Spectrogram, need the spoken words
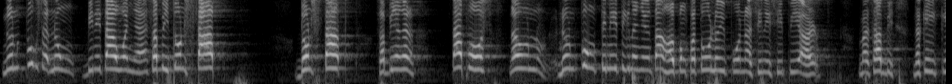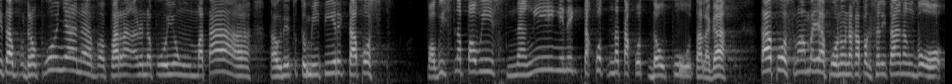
noon po sa nung binitawan niya, sabi, "Don't stop." Don't stop. Sabi niya gano'n. Tapos, noon, noon pong tinitingnan niya yung tao habang patuloy po na sini-CPR, Masabi, nakikita daw po niya na parang ano na po yung mata, uh, tawag dito, tumitirik, tapos pawis na pawis, nanginginig, takot na takot daw po talaga. Tapos mamaya po, nung nakapagsalita ng buo,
